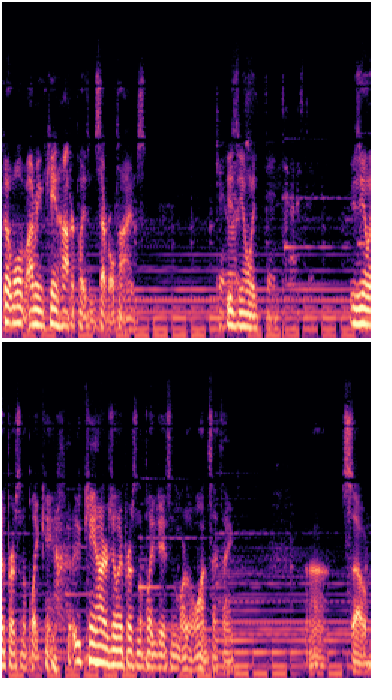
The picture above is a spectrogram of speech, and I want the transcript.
So, well, I mean, Kane Hodder plays him several times. Ken He's the only- fantastic. He's the only person to play Kane. Kane Hodder's the only person to play Jason more than once, I think. Uh, so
